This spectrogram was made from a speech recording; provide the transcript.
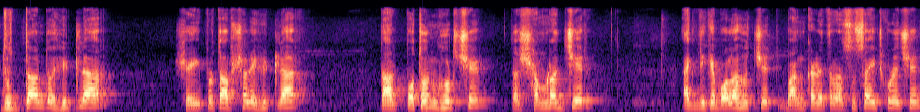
দুর্দান্ত হিটলার, সেই প্রতাপশালী হিটলার। তার পতন ঘটছে, তার সাম্রাজ্যের। একদিকে বলা হচ্ছে বাংকারে তারা সুসাইড করেছেন,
